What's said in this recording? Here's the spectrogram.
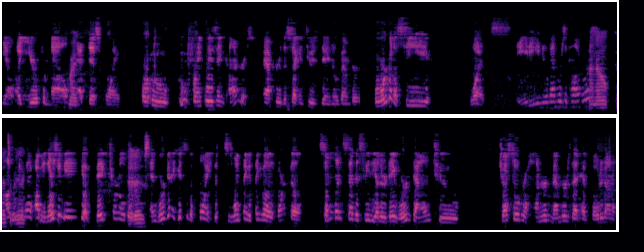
you know, a year from now right. at this point, or who who frankly is in Congress after the second Tuesday in November. We're going to see what 80 new members of Congress. I know. That's amazing. I mean, there's going to be a big turnover. It is. And we're going to get to the point. This is one thing to think about with the Farm Bill. Someone said this to me the other day. We're down to just over 100 members that have voted on a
